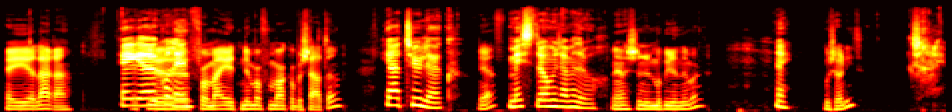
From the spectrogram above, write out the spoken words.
Hey eh, Lara, Hey heb eh, je Colin. voor mij het nummer van Marco Borsato? Ja, tuurlijk. Ja? De meeste dromen zijn bedrog. Nee, is het een mobiele nummer? Nee. Hoezo niet? Schijn.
